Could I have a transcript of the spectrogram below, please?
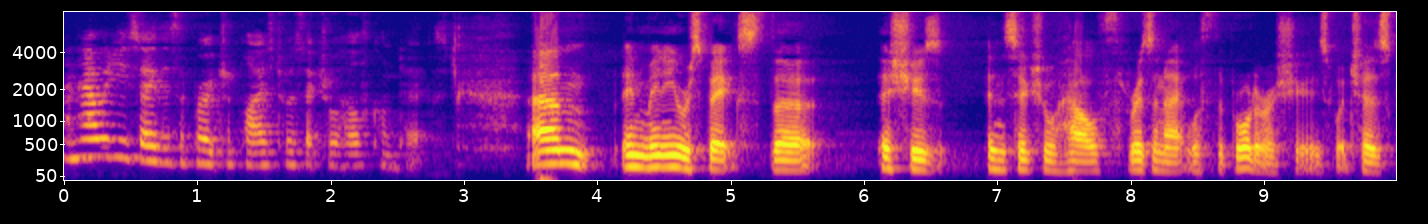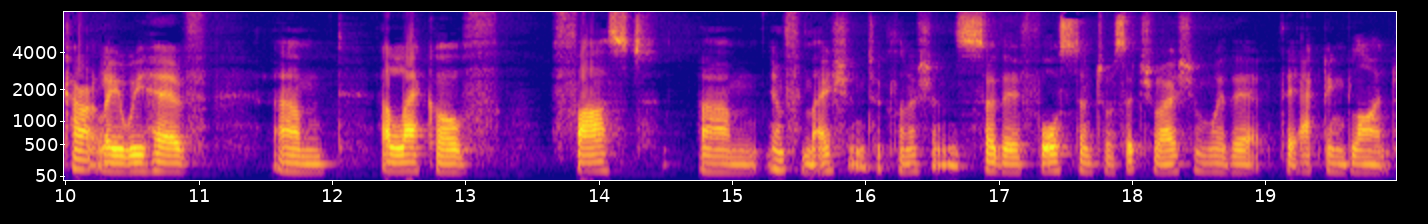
And how would you say this approach applies to a sexual health context? Um, in many respects, the issues in sexual health resonate with the broader issues, which is currently we have um, a lack of fast um, information to clinicians, so they're forced into a situation where they're, they're acting blind.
